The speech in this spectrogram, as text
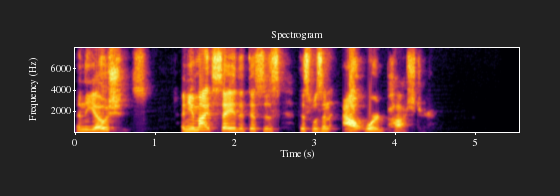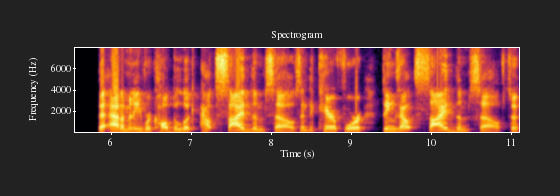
and the oceans. And you might say that this, is, this was an outward posture. That Adam and Eve were called to look outside themselves and to care for things outside themselves, to,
